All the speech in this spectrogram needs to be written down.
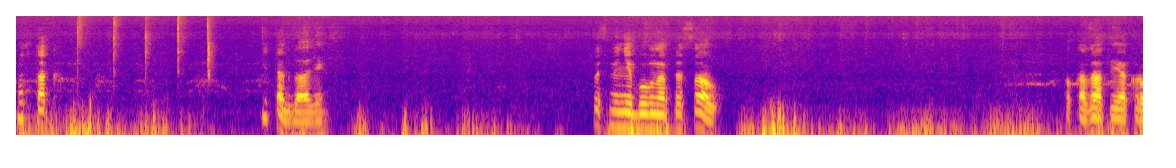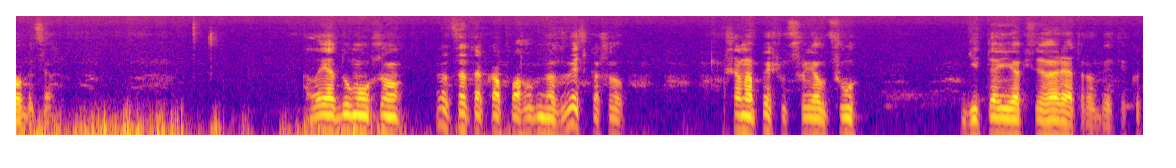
От так. І так далі. Хтось мені був написав показати, як робиться. Але я думав, що ну, це така пагубна звичка, що ще напишуть, що я вчу дітей, як сигарет робити. Хоч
